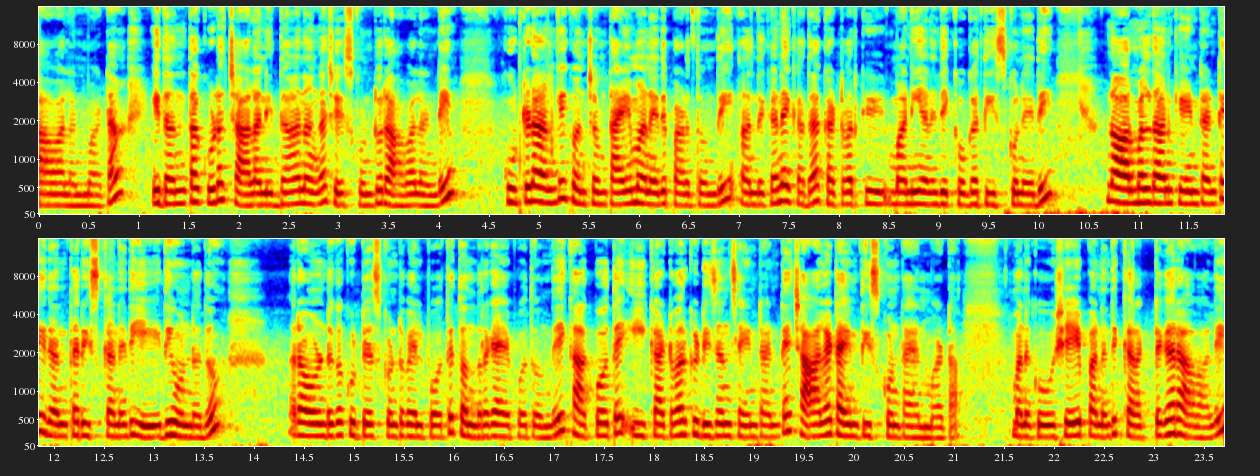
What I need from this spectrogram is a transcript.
రావాలన్నమాట. ఇదంతా కూడా చాలా నిదానంగా చేసుకుంటూ రావాలండి. కుట్టడానికి కొంచెం టైం అనేది పడుతుంది. అందుకనే కదా కట్ వర్క్కి మనీ అనేది ఎక్కువగా తీసుకునేది. నార్మల్ దానికి ఏంటంటే ఇదంతా రిస్క్ అనేది ఏది ఉండదు. రౌండ్గా కుట్టేసుకుంటూ వెళ్ళిపోతే తొందరగా అయిపోతుంది. కాకపోతే ఈ కట్ వర్క్ డిజైన్స్ ఏంటంటే చాలా టైం తీసుకుంటాయన్నమాట. మనకు షేప్ అనేది కరెక్ట్గా రావాలి.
